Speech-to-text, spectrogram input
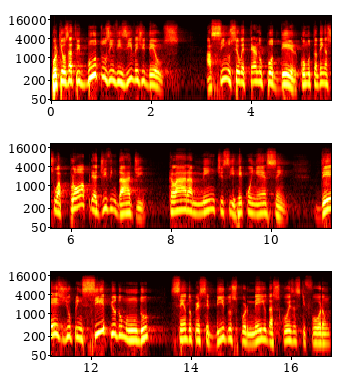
Porque os atributos invisíveis de Deus, assim o seu eterno poder, como também a sua própria divindade, claramente se reconhecem desde o princípio do mundo, sendo percebidos por meio das coisas que foram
